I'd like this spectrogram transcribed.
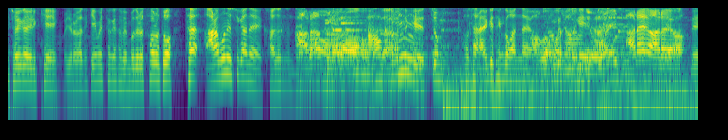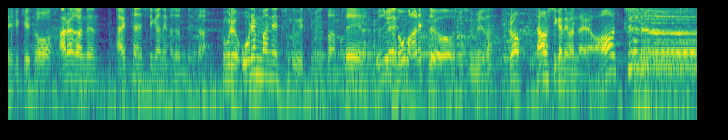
네, 저희가 이렇게 여러 가지 게임을 통해서 멤버들을 서로 더 잘 알아보는 시간을 가졌는데 알았어. 아 그럼 어떻게 좀 더 잘 알게 된 것 같나요? 완벽하게 알- 알아요 알아요. 네, 이렇게 더 알아가는 알찬 시간을 가졌습니다. 그럼 우리 오랜만에 투도 외치면서 한번 네 요즘 이거 너무 안 했어요. 좋습니다. 그럼 다음 시간에 만나요. 투두!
